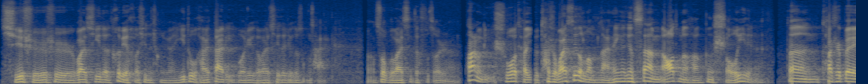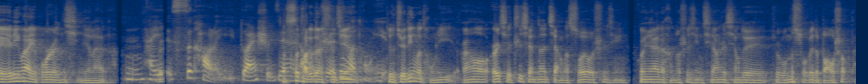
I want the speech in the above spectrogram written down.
其实是 YC 的特别核心的成员，一度还代理过这个 YC 的这个总裁，啊，做过 YC 的负责人。按理说他他是 YC alumni，他应该跟 Sam Altman 好像更熟一点，但他是被另外一拨人请进来的。嗯，还思考了一段时间，思考了一段时间，决定了同意，就决定了同意。然后，而且之前他讲的所有事情，关于爱的很多事情，其实是相对就是我们所谓的保守的。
